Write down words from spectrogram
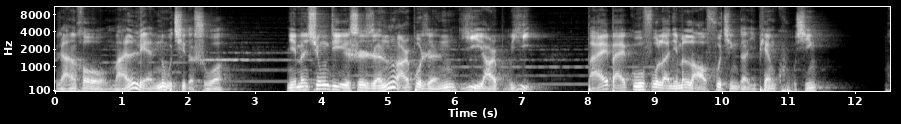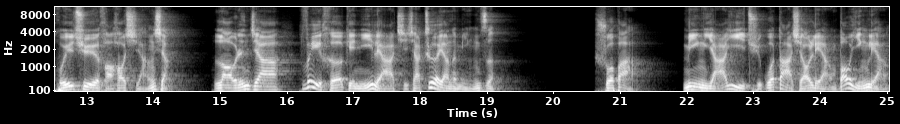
然后满脸怒气地说：“你们兄弟是仁而不仁，义而不义，白白辜负了你们老父亲的一片苦心。回去好好想想，老人家为何给你俩起下这样的名字。”说罢。命衙役取过大小两包银两，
